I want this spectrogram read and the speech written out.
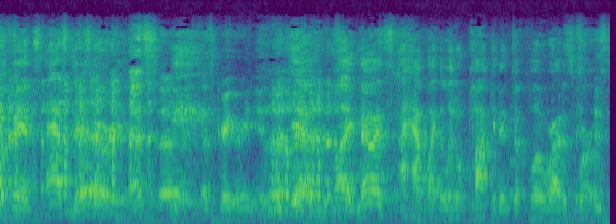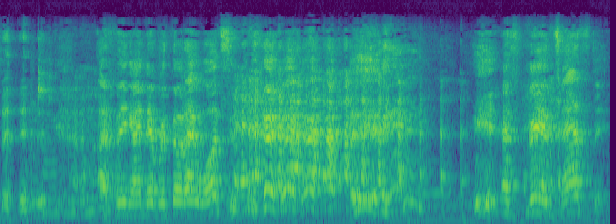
was a fantastic Yeah. story. That's uh, that's great radio. Yeah, like now it's I have like a little pocket into Flo Rida's world. I think I never thought I wanted. That's fantastic.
